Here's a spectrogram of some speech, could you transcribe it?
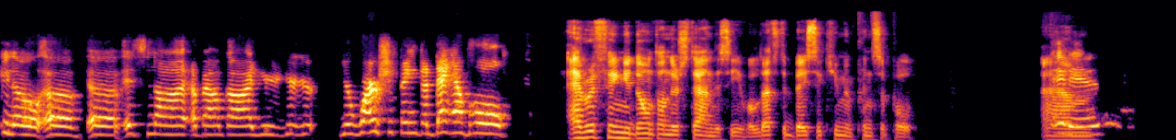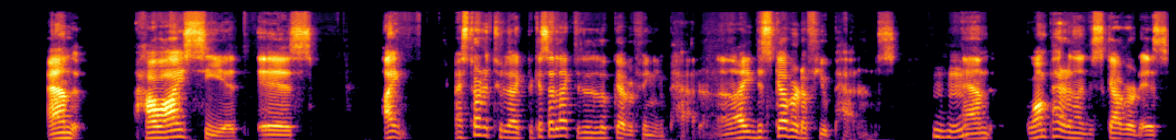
you know, uh, uh, it's not about God. You're you're you're, worshiping the devil. Everything you don't understand is evil. That's the basic human principle. It Um, is. and how I see it is, I I started to like because I like to look everything in pattern, and I discovered a few patterns. Mm-hmm. And one pattern I discovered is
